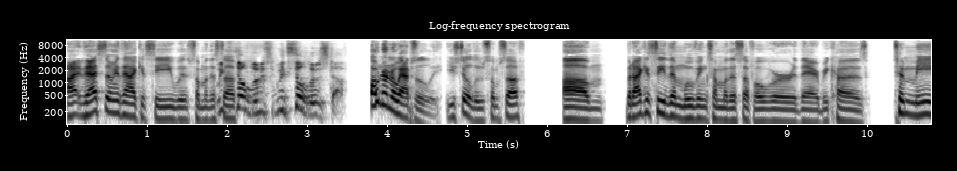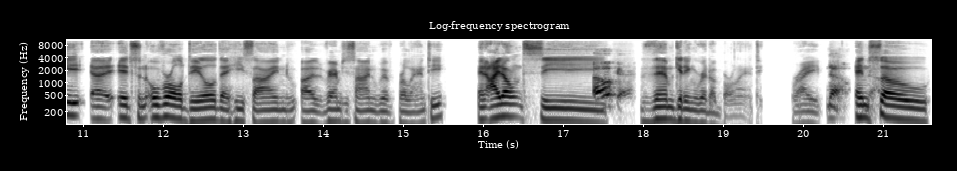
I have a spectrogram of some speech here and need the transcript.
I that's the only thing I could see with some of this We'd stuff. still lose. We'd still lose stuff. Oh no, no, absolutely. You still lose some stuff. Um, but I could see them moving some of this stuff over there because to me, uh, it's an overall deal that he signed, uh, Ramsey signed with Berlanti, and I don't see Oh, okay. them getting rid of Berlanti, right? No. And no. so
